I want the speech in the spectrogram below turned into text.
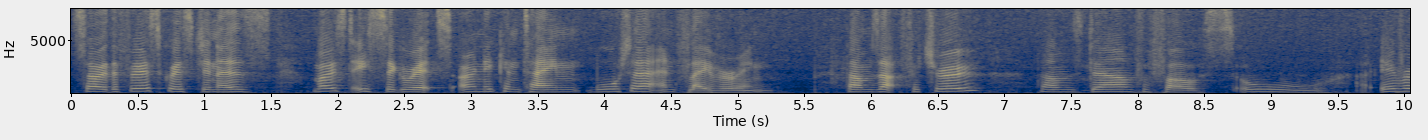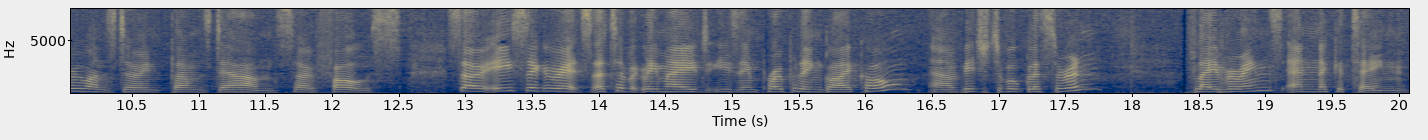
So the first question is, most e-cigarettes only contain water and flavouring. Thumbs up for true, thumbs down for false. Ooh, everyone's doing thumbs down, so false. So e-cigarettes are typically made using propylene glycol, uh, vegetable glycerin, flavourings, and nicotine.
